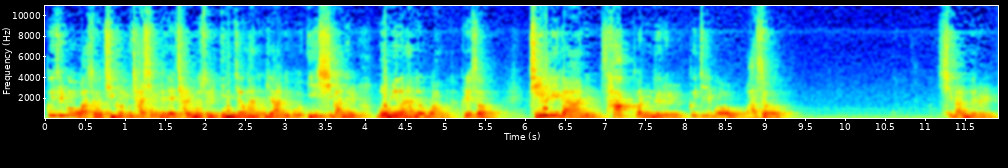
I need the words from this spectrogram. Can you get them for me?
끄집어 와서 지금 자신들의 잘못을 인정하는 게 아니고 이 시간을 모면하려고 합니다. 그래서 진리가 아닌 사건들을 끄집어 와서 시간들을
